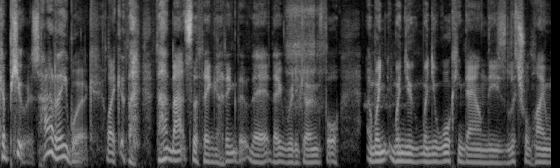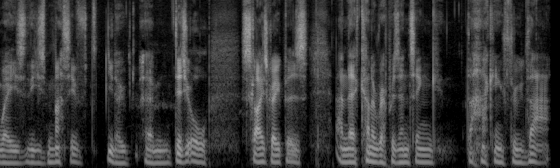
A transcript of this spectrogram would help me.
computers. How do they work? Like that, that that's the thing I think that they they're really going for. And when when you when you're walking down these literal highways, these massive you know um, digital skyscrapers, and they're kind of representing the hacking through that,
